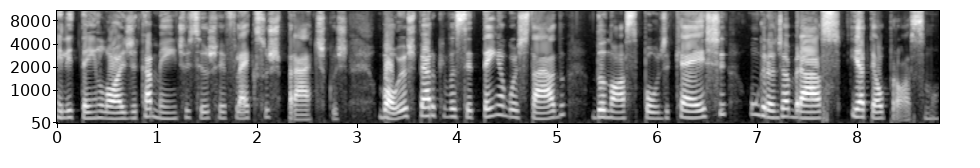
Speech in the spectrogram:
ele tem logicamente os seus reflexos práticos. Bom, eu espero que você tenha gostado do nosso podcast. Um grande abraço e até o próximo.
